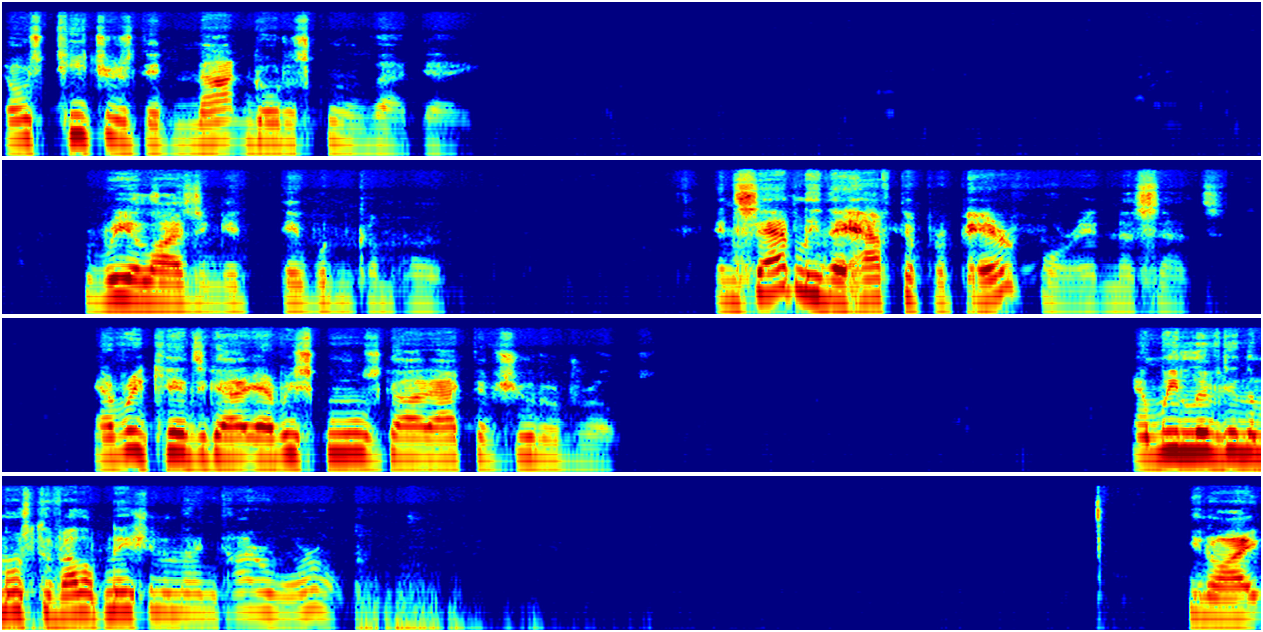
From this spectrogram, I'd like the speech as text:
Those teachers did not go to school that day. Realizing it they wouldn't come home. And sadly they have to prepare for it in a sense. Every kid's got every school's got active shooter drills. And we lived in the most developed nation in the entire world. You know, I,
